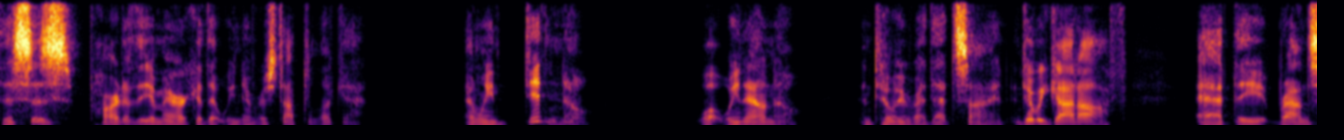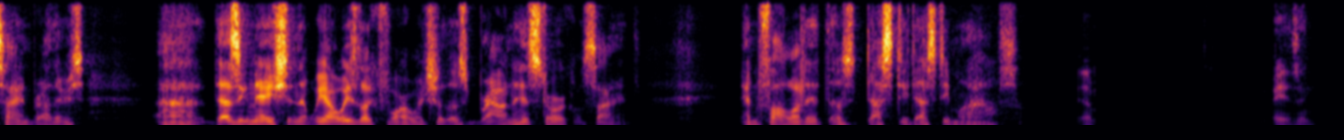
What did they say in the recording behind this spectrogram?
this is part of the America that we never stopped to look at, and we didn't know what we now know until we read that sign, until we got off at the Brown Sign Brothers uh, designation that we always look for, which are those brown historical signs, and followed it those dusty, dusty miles. Amazing.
